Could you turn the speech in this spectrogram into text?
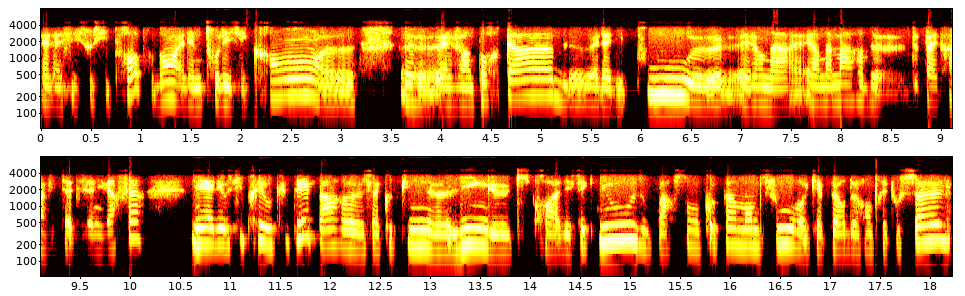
elle a ses soucis propres. Bon, elle aime trop les écrans. Euh, elle veut un portable. Elle a des poux. elle en a, elle en a marre de ne pas être invitée à des anniversaires. Mais elle est aussi préoccupée par sa copine Ling qui croit à des fake news ou par son copain Mansour qui a peur de rentrer tout seul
